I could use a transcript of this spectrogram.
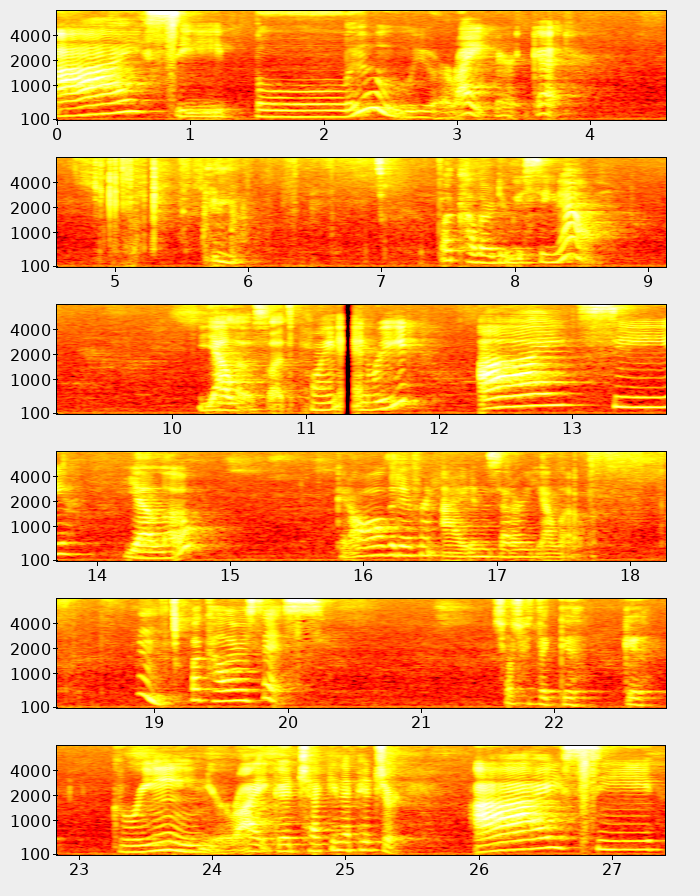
I see blue. You're right. Very good. what color do we see now? Yellow. So let's point and read. I see yellow. Look at all the different items that are yellow. Hmm, what color is this? Starts with the g, g, Green, you're right. Good checking the picture. I see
